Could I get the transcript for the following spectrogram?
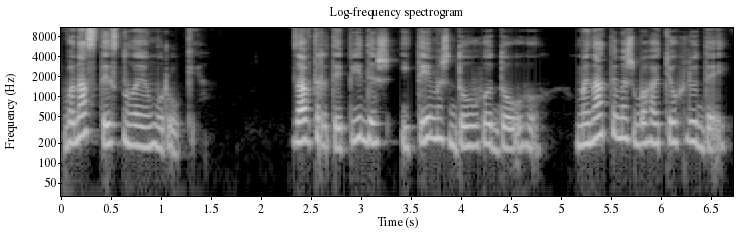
Вона стиснула йому руки. Завтра ти підеш і тимеш довго-довго, минатимеш багатьох людей.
